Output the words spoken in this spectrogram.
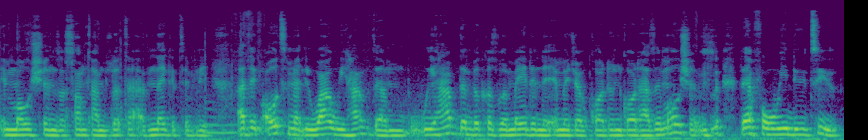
emotions are sometimes looked at as negatively. I think ultimately why we have them, we have them because we're made in the image of God, and God has emotions. Therefore, we do too.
